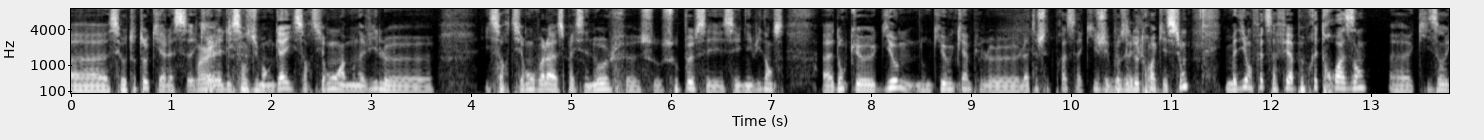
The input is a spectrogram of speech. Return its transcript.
Euh, c'est Ototo qui a la, qui a la licence du manga. Ils sortiront, à mon avis, le ils sortiront voilà Spice and Wolf euh, sous, sous peu c'est une évidence. Euh, donc euh, Guillaume donc Guillaume Camp l'attaché de presse à qui j'ai posé deux trois questions il m'a dit en fait ça fait à peu près trois ans qu'ils ont-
